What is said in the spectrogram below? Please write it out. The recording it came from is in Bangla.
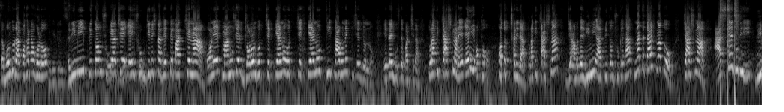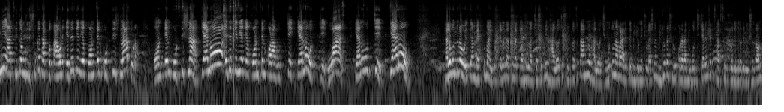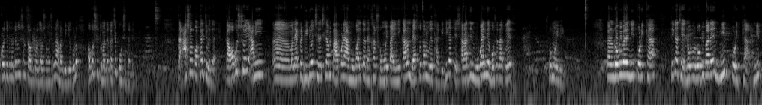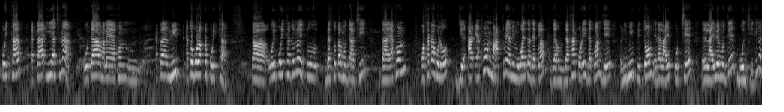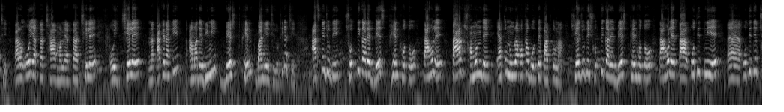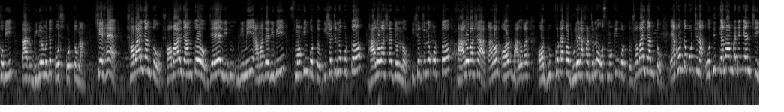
তা বন্ধুরা কথাটা হলো রিমি প্রীতম সুখে আছে এই সুখ জিনিসটা দেখতে পাচ্ছে না। অনেক মানুষের জ্বলন হচ্ছে কেন হচ্ছে কেন কি কারণে কিসের জন্য? এটাই বুঝতে পারছি না। তোরা কি চাস না রে? এই হতচ্ছাড়িরা তোরা কি চাস না যে আমাদের রিমি আর প্রীতম সুখে থাক? না তো চাস না তো। চাস না। আজকে যদি রিমি আর প্রীতম যদি সুখে থাকতো তাহলে এদেরকে নিয়ে কন্টেন্ট করতিস না তোরা? কন্টেন্ট করতিস না? কেন এদেরকে নিয়ে কন্টেন্ট করা হচ্ছে? কেন হচ্ছে? ওয়াই কেন হচ্ছে? কেন? হ্যালো বন্ধুরা welcome back to my YouTube channel তোমরা কেমন আছো? সত্যি ভালো আছো, সুস্থ আছো, তো আমিও ভালো আছি। নতুন আবার আরেকটা ভিডিও নিয়ে চলে আসলাম। ভিডিওটা শুরু করার আগে বলছি চ্যানেলটাকে সাবস্ক্রাইব করে দেবে নোটিফিকেশন অন করে দেবে নোটিফিকেশন অন করে দেওয়ার সঙ্গে সঙ্গে আমার ভিডিওগুলো অবশ্যই তোমাদের কাছে পৌঁছে যাবে। তা আসল কথাই চলে যায় তা অবশ্যই আমি মানে একটা ভিডিও ছেড়েছিলাম, তারপরে আর মোবাইলটা দেখার সময় পাইনি, কারণ ব্যস্ততার মধ্যে থাকি, ঠিক আছে? সারাদিন মোবাইল নিয়ে বসে থাকলে সময় নেই। কারণ রবিবারের নিট পরীক্ষা, ঠিক আছে? রবি- রবিবারের নিট পরীক্ষা। নিট পরীক্ষার একটা ই আছে না? ওইটা মানে এখন একটা নিট এত বড় একটা পরীক্ষা। তা ওই পরীক্ষার জন্য একটু ব্যস্ততার মধ্যে আছি। তা এখন কথাটা হলো যে, আর এখন মাত্রই আমি মোবাইলটা দেখলাম দেখার পরেই দেখলাম যে, রিমি, প্রীতম, এরা লাইভ করছে লাইভের মধ্যে বলছে, ঠিক আছে? কারণ ওই একটা ছা মানে একটা ছেলে, ওই ছেলে না, তাকে নাকি আমাদের রিমি বেস্ট ফ্রেন্ড বানিয়েছিল, ঠিক আছে? আজকে যদি সত্যিকারের বেস্ট ফ্রেন্ড হতো, তাহলে তার সম্বন্ধে এত নোংরা কথা বলতে পারতো না। সে যদি সত্যিকারের বেস্ট ফ্রেন্ড হতো, তাহলে তার অতীত নিয়ে অতীতের ছবি তার ভিডিওর মধ্যে পোস্ট করতো না। সে হ্যাঁ সবাই জানতো সবাই জানতো যে, রিমি আমাদের রিমি স্মোকিং করতো, কিসের জন্য করতো? ভালোবাসার জন্য, কিসের জন্য করতো? ভালোবাসা। কারণ ওর ভালোবাসা ওর দুঃখটাকে ভুলে রাখার জন্য ও স্মোকিং করতো। সবাই জানতো। এখন তো করছে না। অতীত কেন আমরা ডেকে আনছি?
